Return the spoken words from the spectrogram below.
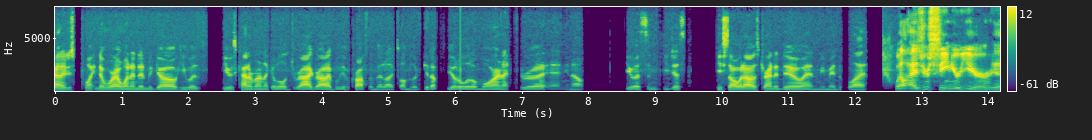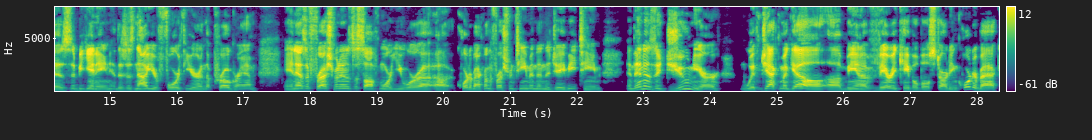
kind of just pointing to where I wanted him to go. He was he was kind of running like a little drag route, I believe, across the middle. I told him to get up field a little more, and I threw it, and you know, he listened. He just he saw what I was trying to do, and we made the play. Well, as your senior year is the beginning, this is now your fourth year in the program. And as a freshman and as a sophomore, you were a, a quarterback on the freshman team and then the JV team. And then as a junior, with Jack Miguel uh, being a very capable starting quarterback,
